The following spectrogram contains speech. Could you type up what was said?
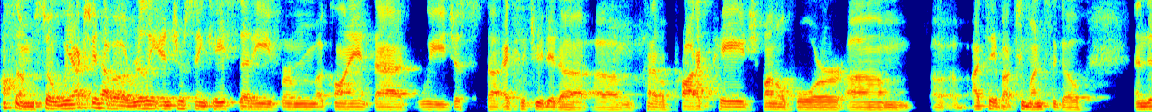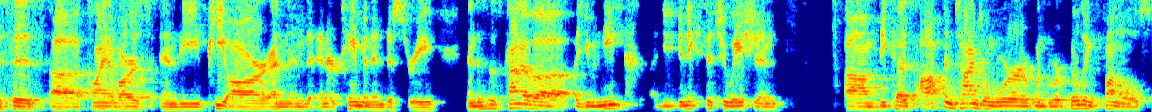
Awesome. So we actually have a really interesting case study from a client that we just uh, executed a um, kind of a product page funnel for. Um, uh, I'd say about two months ago, and this is a client of ours in the PR and in the entertainment industry. And this is kind of a, a unique, unique situation um, because oftentimes when we're when we're building funnels.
